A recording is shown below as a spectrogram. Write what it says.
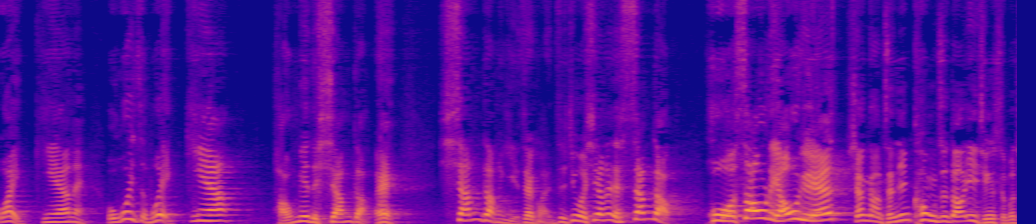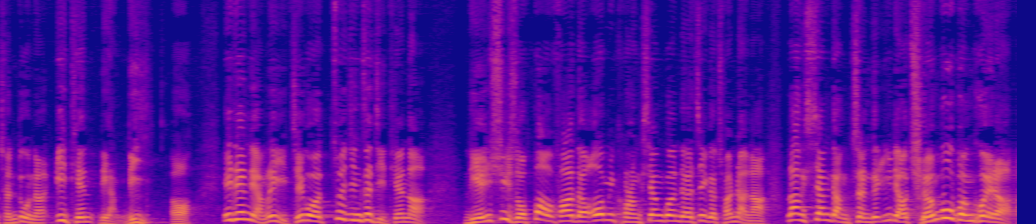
我会惊呢？我为什么会惊？旁边的香港，哎，香港也在管制，结果现在香港火烧燎原。香港曾经控制到疫情什么程度呢？一天两例哦，一天两例。结果最近这几天呢、连续所爆发的 Omicron 相关的这个传染啊，让香港整个医疗全部崩溃了。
